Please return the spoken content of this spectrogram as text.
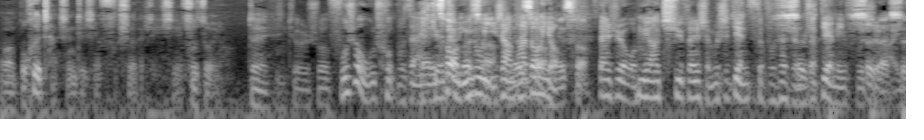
我们不会产生这些辐射的这些副作用。对，就是说辐射无处不在，没错零度以上它都有。没错但是我们要区分什么是电磁辐射，什么是电力辐射以及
